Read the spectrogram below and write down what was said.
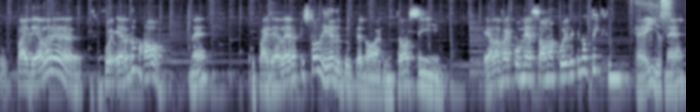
o, pai dela foi, era do mal, né? O pai dela era pistoleiro do Tenório, então assim, ela vai começar uma coisa que não tem fim. É isso. Né?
